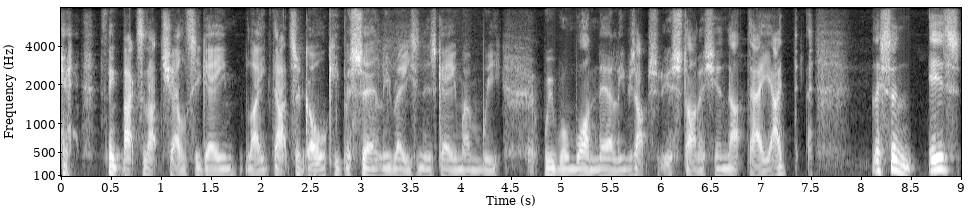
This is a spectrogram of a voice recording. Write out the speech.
think back to that Chelsea game. Like that's a goalkeeper certainly raising his game when we we won one 0 He was absolutely astonishing that day. I listen. Is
